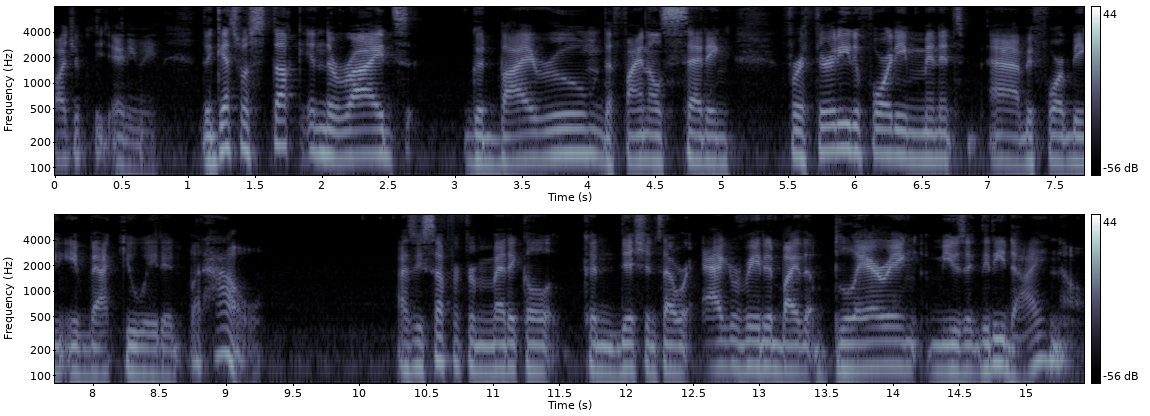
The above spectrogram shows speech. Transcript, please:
quadriplegic. Anyway, the guest was stuck in the ride's goodbye room, the final setting, for 30 to 40 minutes uh, before being evacuated. But how? As he suffered from medical conditions that were aggravated by the blaring music. Did he die? No.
